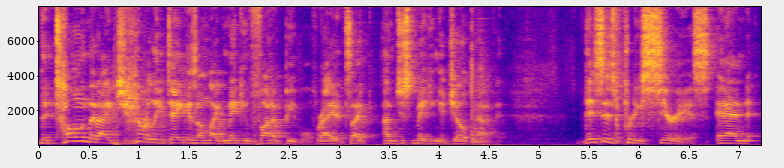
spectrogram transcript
the tone that I generally take is I'm like making fun of people, right? It's like I'm just making a joke out of it this is pretty serious and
